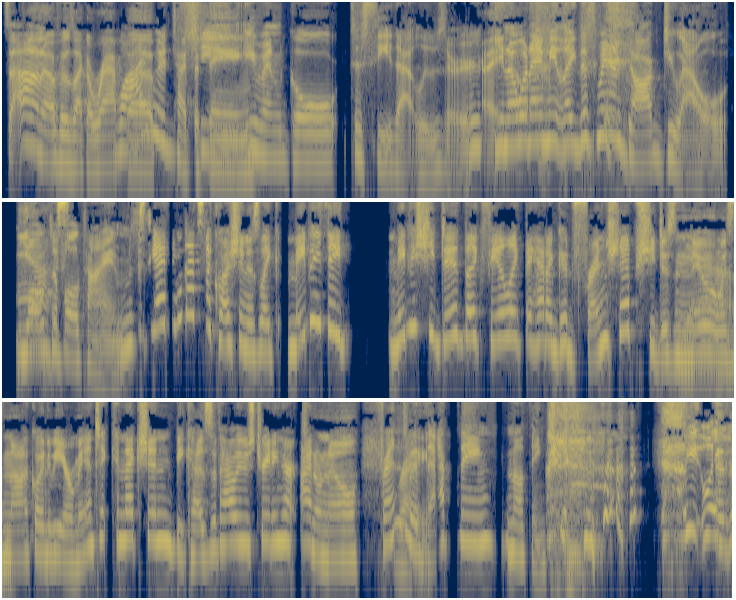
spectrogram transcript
So I don't know if it was like a wrap Why up would type of thing. Even go to see that loser. I you know. know what I mean? Like this man dogged you out multiple yes. times. See, I think that's the question is like maybe they maybe she did like feel like they had a good friendship. She just yeah. knew it was not going to be a romantic connection because of how he was treating her. I don't know. Friends right. with that thing? No, thank you. he, like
